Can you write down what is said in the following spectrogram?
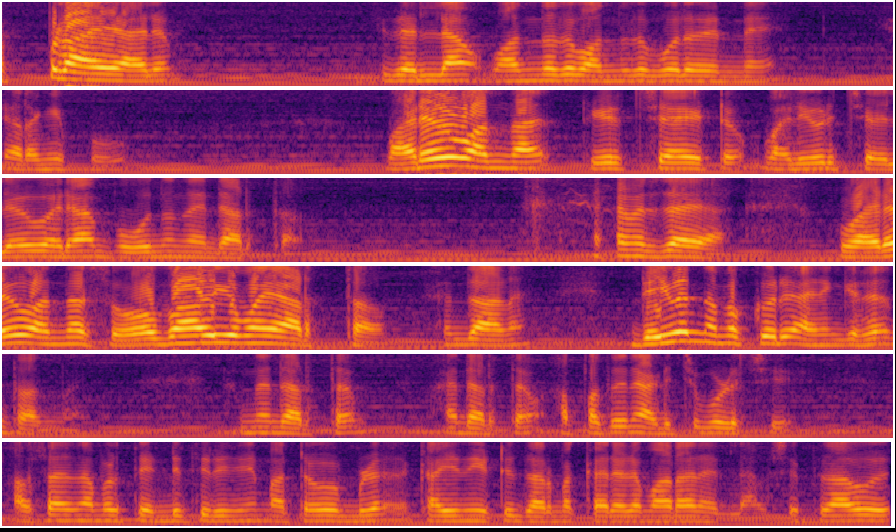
എപ്പോഴായാലും ഇതെല്ലാം വന്നത് വന്നതുപോലെ തന്നെ ഇറങ്ങിപ്പോവും. വരവ് വന്നാൽ തീർച്ചയായിട്ടും വലിയൊരു ചെലവ് വരാൻ പോകുന്നെന്ന് എന്റെ അർത്ഥം. മനസ്സിലായ? വരവ് വന്ന സ്വാഭാവികമായ അർത്ഥം എന്താണ്? ദൈവം നമുക്കൊരു അനുഗ്രഹം തന്ന്. എന്നതിന്റെ അർത്ഥം അതിന്റെ അർത്ഥം അപ്പത്തിനെ അടിച്ചു പൊളിച്ച് അവസാനം നമ്മൾ തെണ്ടിത്തിരിഞ്ഞ് മറ്റൊരു കൈ നീട്ടി ധർമ്മക്കാരായിട്ട് മാറാനല്ല. ഔഷപിതാവ്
